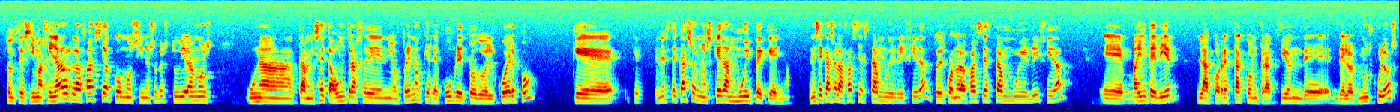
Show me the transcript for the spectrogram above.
Entonces, imaginaros la fascia como si nosotros tuviéramos una camiseta o un traje de neopreno que recubre todo el cuerpo, que en este caso nos queda muy pequeño. En ese caso la fascia está muy rígida, entonces cuando la fascia está muy rígida eh, va a impedir la correcta contracción de, los músculos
